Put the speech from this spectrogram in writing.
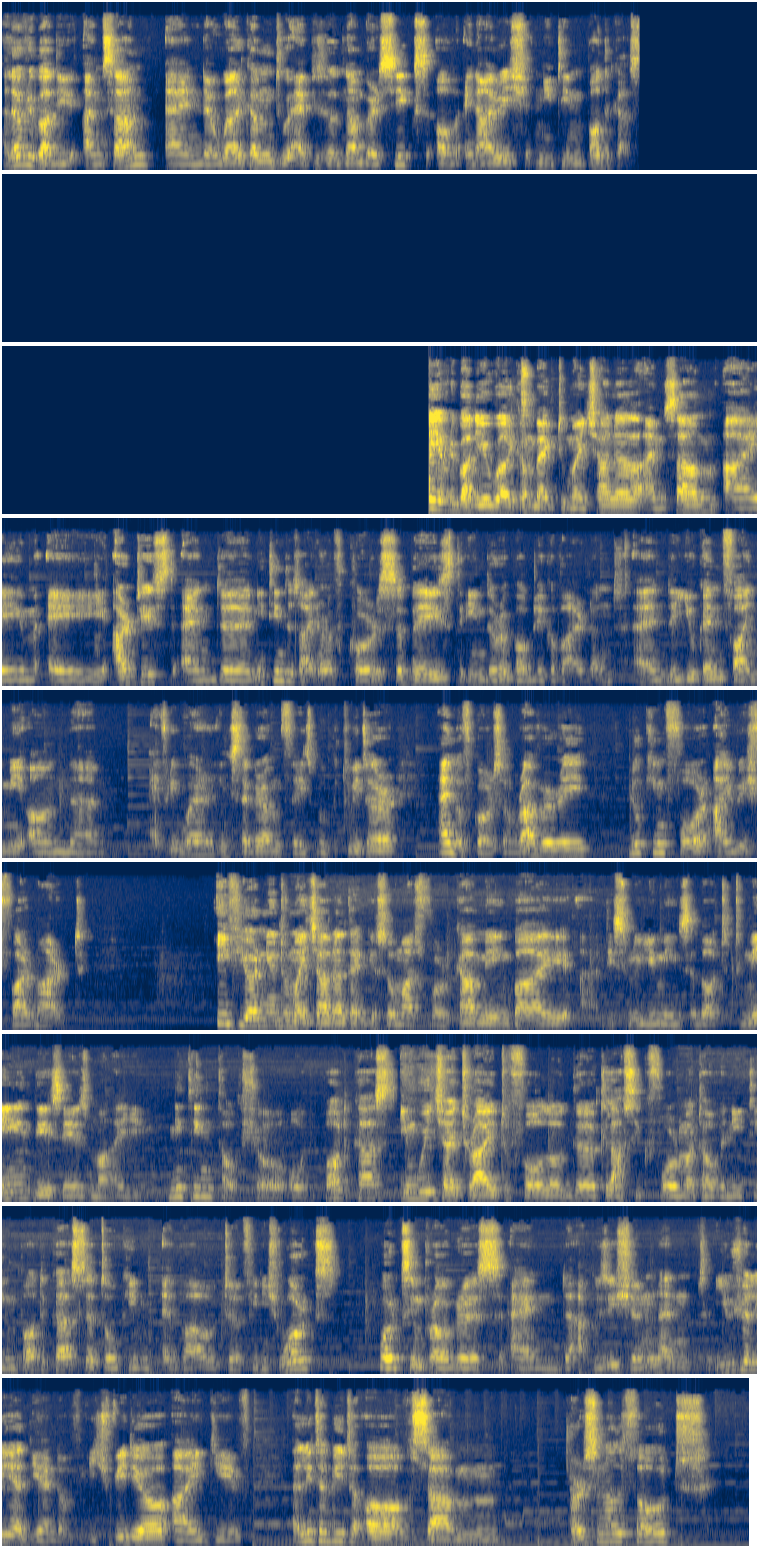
Hello everybody, I'm Sam and uh, welcome to episode number 6 of an Irish knitting podcast. Hi everybody, welcome back to my channel. I'm Sam. I'm a artist and knitting designer, of course, based in the Republic of Ireland. And you can find me on uh, everywhere, Instagram, Facebook, Twitter, and of course on Ravelry, looking for Irish farm art. If you are new to my channel, thank you so much for coming by. Uh, this really means a lot to me. This is my knitting talk show or the podcast in which I try to follow the classic format of a knitting podcast, uh, talking about uh, finished works, works in progress and acquisition and usually at the end of each video I give a little bit of some personal thought,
